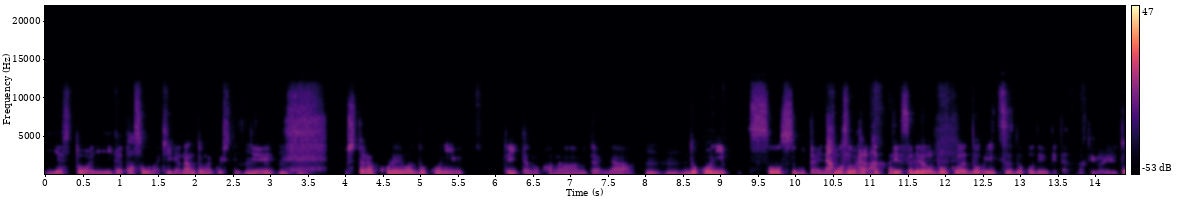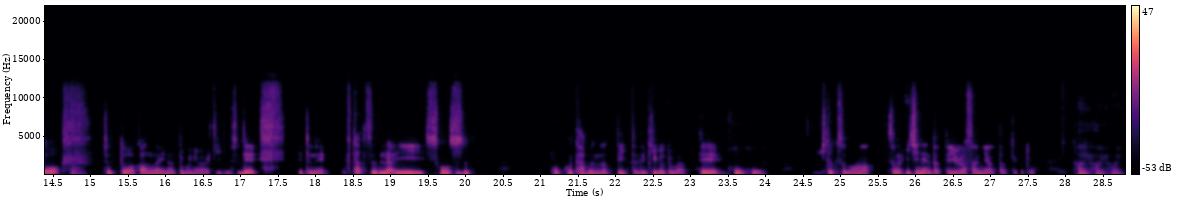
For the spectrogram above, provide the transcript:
イエスとは言い難そうな気がなんとなくしていて、うんうんうんうんそしたらこれはどこに移っていたのかなみたいな、うんうんどこにソースみたいなものがあって、はいそれを僕はどいつどこで受けたのかと言われると、ちょっとわかんないなって思いながら聞いてました。で、えっとね、2つぐらいソースっぽく多分なっていった出来事があって、ほうほう。一つは、その1年経ってユラさんに会ったってこと。はいはいはい。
